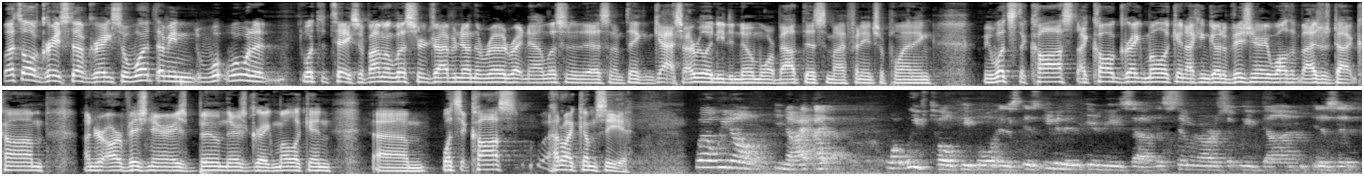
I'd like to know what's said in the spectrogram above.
Well, that's all great stuff, Greg. So, what I mean, what, what, would it what's it take? So, if I'm a listener driving down the road right now, listening to this, and I'm thinking, "Gosh, I really need to know more about this in my financial planning." I mean, what's the cost? I call Greg Mullican. I can go to visionarywealthadvisors.com under our visionaries. Boom, there's Greg Mullican. Um, what's it cost? How do I come see you? Well, we don't. You know, I, I what we've told people is, is even in, in these uh, the seminars that we've done is that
